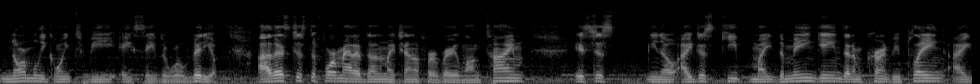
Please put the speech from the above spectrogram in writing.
normally going to be a Save the World video. Uh, that's just the format I've done on my channel for a very long time. It's just you know i just keep my the main game that i'm currently playing i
